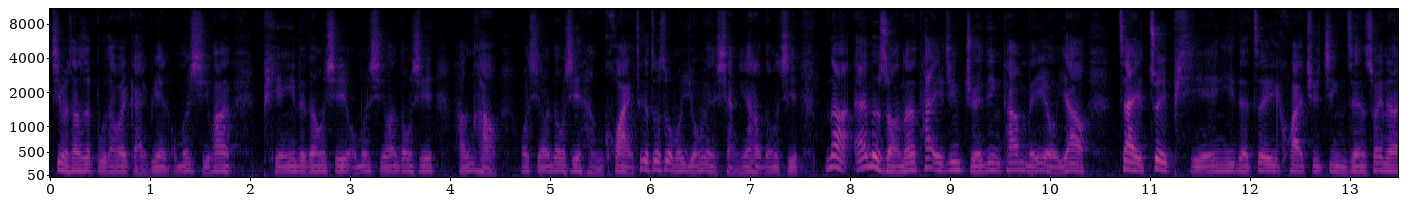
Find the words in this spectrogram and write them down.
基本上是不太会改变。我们喜欢便宜的东西，我们喜欢东西很好，我喜欢东西很快，这个都是我们永远想要的东西。那 Amazon 呢？他已经决定他没有要在最便宜的这一块去竞争，所以呢，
